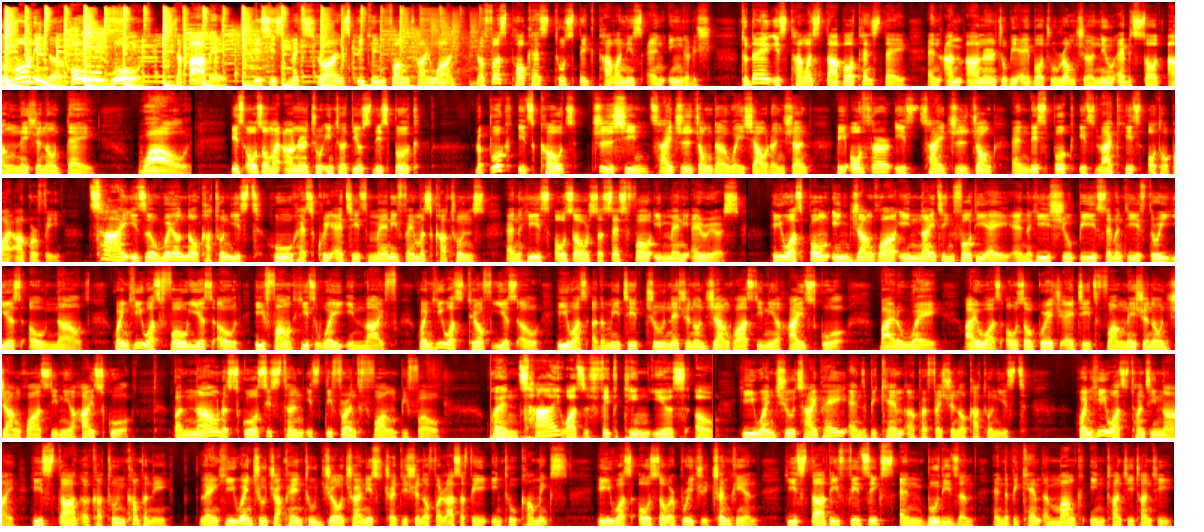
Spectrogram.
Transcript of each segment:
Good morning, the whole world. Jababe. This is Max Juan speaking from Taiwan, the first podcast to speak Taiwanese and English. Today is Taiwan's Double 10th Day, and I'm honored to be able to launch a new episode on National Day. Wow! It's also my honor to introduce this book. The book is called 制心蔡志忠的微笑人生。The author is 蔡志忠 and this book is like his autobiography. Tsai is a well-known cartoonist who has created many famous cartoons, and he is also successful in many areas. He was born in Changhua in 1948, and he should be 73 years old now. When he was 4 years old, he found his way in life. When he was 12 years old, he was admitted to National Changhua Senior High School. By the way, I was also graduated from National Changhua Senior High School, but now the school system is different from before. When Tsai was 15 years old, he went to Taipei and became a professional cartoonist. When he was 29, he started a cartoon company then he went to Japan to draw Chinese traditional philosophy into comics. He was also a bridge champion. He studied physics and Buddhism and became a monk in 2020.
